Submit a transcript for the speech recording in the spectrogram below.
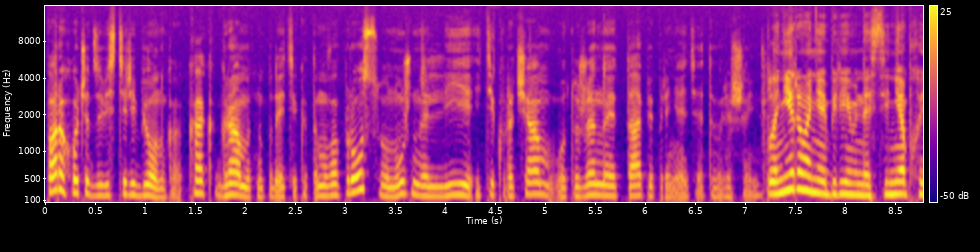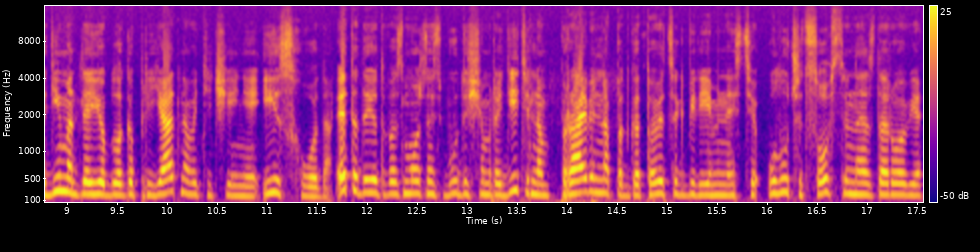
пара хочет завести ребенка. Как грамотно подойти к этому вопросу? Нужно ли идти к врачам вот уже на этапе принятия этого решения? Планирование беременности необходимо для ее благоприятного течения и исхода. Это дает возможность возможность будущим родителям правильно подготовиться к беременности, улучшить собственное здоровье,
